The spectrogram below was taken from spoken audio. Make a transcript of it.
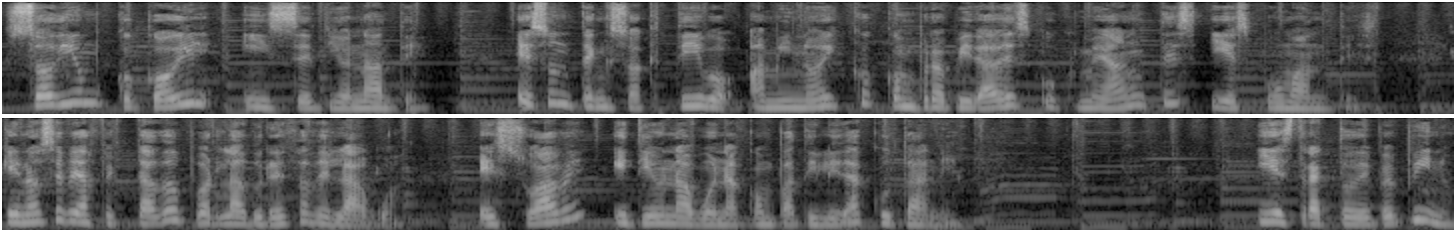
Sodium cocoil y setionate. Es un tensoactivo aminoico con propiedades humeantes y espumantes, que no se ve afectado por la dureza del agua, es suave y tiene una buena compatibilidad cutánea. Y extracto de pepino,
